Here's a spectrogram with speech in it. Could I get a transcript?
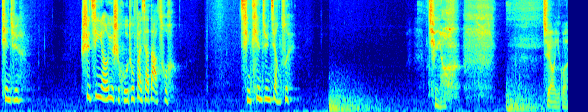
天君，是青瑶一时糊涂犯下大错，请天君降罪。青瑶，青瑶医官，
